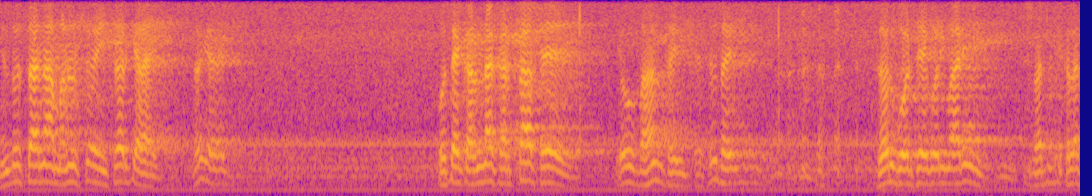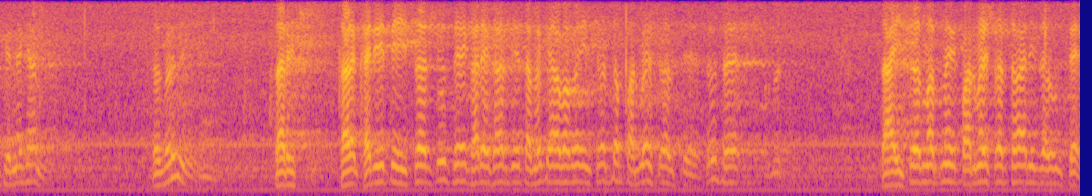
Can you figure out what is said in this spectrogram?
હિન્દુસ્તાનના મનુષ્યો ઈશ્વર કહેવાય શું કહેવાય પોતે કરના કરતા છે એવું ભાન થયું છે. શું થયું છે? જોર ગોળ છે ગોળી મારી બધી કલાક એને ક્યાં ને. તારી ખરી રીતે ઈશ્વર શું છે? ખરેખર જે તમે કહેવા ઈશ્વર તો પરમેશ્વર છે. શું છે? ઈશ્વર મત નહીં પરમેશ્વર થવાની જરૂર છે.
